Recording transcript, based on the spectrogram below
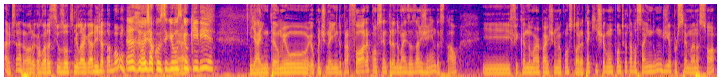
Ah, eu disse, ah, agora se os outros me largarem já tá bom. Uhum, já consegui os né? que eu queria. E aí então eu, eu continuei indo para fora, concentrando mais as agendas tal. E ficando a maior parte no meu consultório. Até que chegou um ponto que eu estava saindo um dia por semana só.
